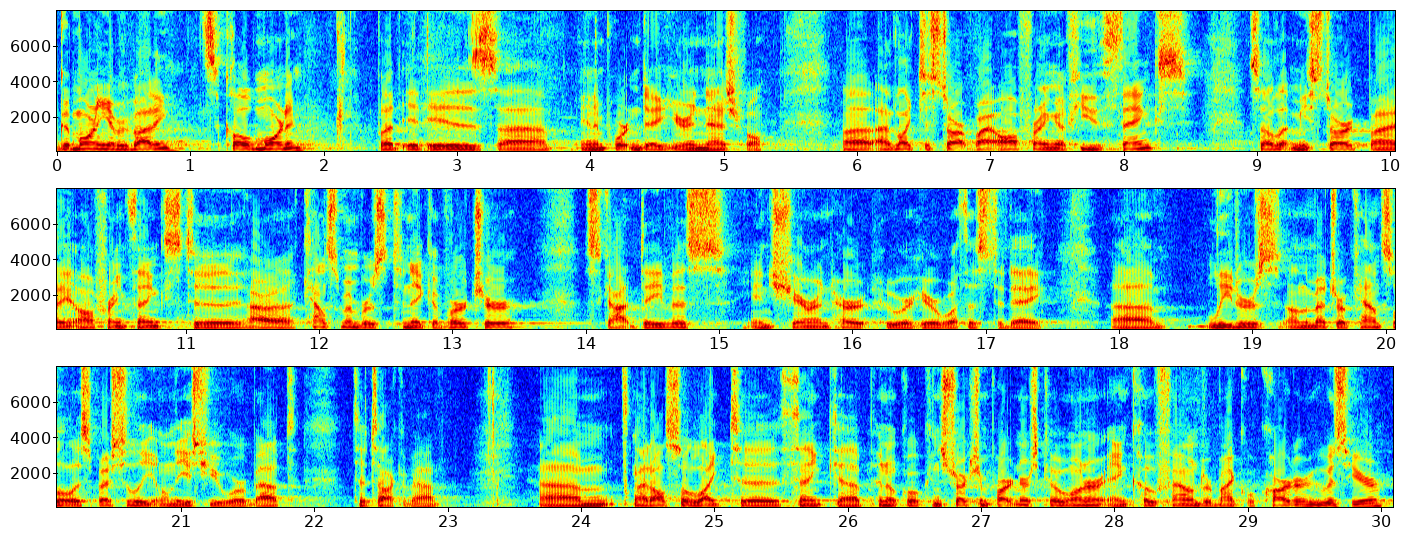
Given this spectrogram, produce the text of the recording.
Good morning, everybody. It's a cold morning, but it is uh, an important day here in Nashville. Uh, I'd like to start by offering a few thanks. So let me start by offering thanks to our council members Tanaka Vercher, Scott Davis, and Sharon Hurt, who are here with us today. Um, leaders on the Metro Council, especially on the issue we're about to talk about. Um, I'd also like to thank uh, Pinnacle Construction Partners co-owner and co-founder Michael Carter, who is here.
